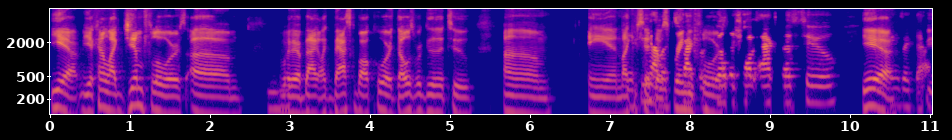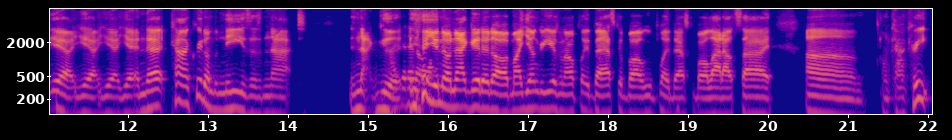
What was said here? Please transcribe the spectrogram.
Yeah, yeah, kind of like gym floors, um, mm-hmm. where they're back like basketball court. Those were good too. Um, and like if you said, those springy floors. Have access to. Yeah. Things like that. Yeah, yeah, yeah, yeah. And that concrete on the knees is not is not good. Not you know, not good at all. My younger years when I would play basketball, we would play basketball a lot outside um, on concrete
